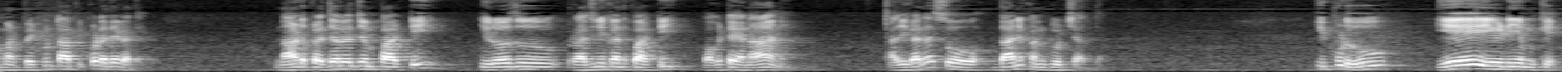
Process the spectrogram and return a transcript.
మనం పెట్టుకున్న టాపిక్ కూడా అదే కదా. నాడు ప్రజారాజ్యం పార్టీ ఈరోజు రజనీకాంత్ పార్టీ ఒకటేనా అని. అది కదా సో దాన్ని కంక్లూడ్ చేద్దాం. ఇప్పుడు ఏఏడిఎంకే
